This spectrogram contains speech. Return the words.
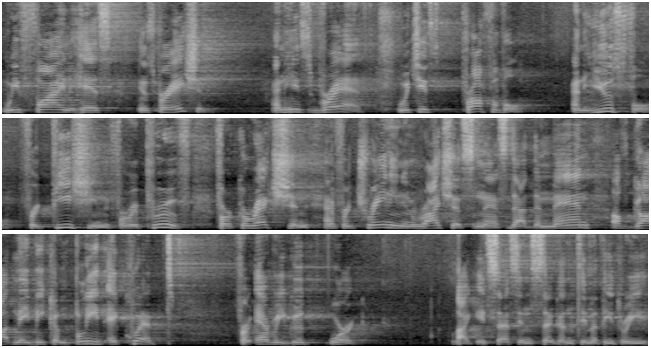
we find his inspiration and his breath, which is profitable and useful for teaching, for reproof, for correction, and for training in righteousness, that the man of God may be complete, equipped for every good work. like it says in 2 Timothy 3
